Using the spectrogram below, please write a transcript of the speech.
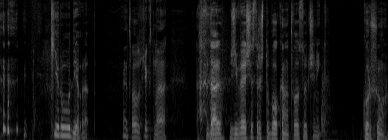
Киро Лудия, брат. Е, това звучи като мене. Да, живееше срещу блока на твоя съученик. Куршума.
